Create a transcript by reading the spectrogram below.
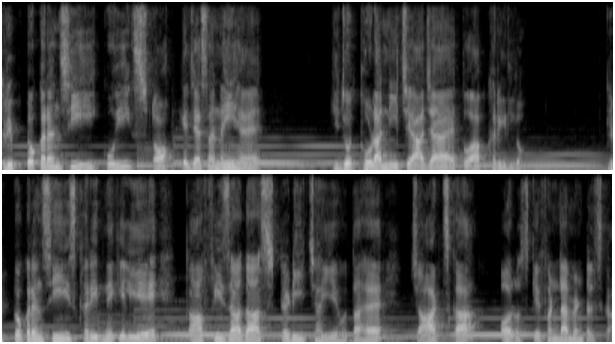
क्रिप्टो करेंसी कोई स्टॉक के जैसा नहीं है कि जो थोड़ा नीचे आ जाए तो आप खरीद लो। क्रिप्टो करेंसीज खरीदने के लिए काफ़ी ज़्यादा स्टडी चाहिए होता है चार्ट्स का और उसके फंडामेंटल्स का।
